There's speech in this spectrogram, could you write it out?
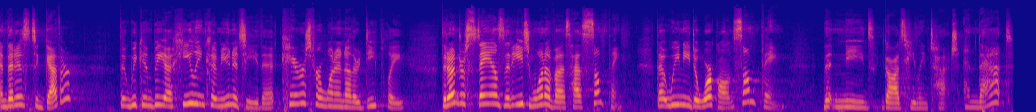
And that is together that we can be a healing community that cares for one another deeply, that understands that each one of us has something that we need to work on, something that needs God's healing touch. And that,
